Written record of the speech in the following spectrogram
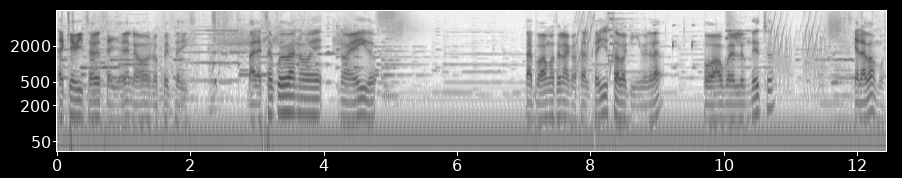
Es que he visto el sello, ¿eh? No, no penséis. Vale, esta cueva no he, no he ido. Vale, pues vamos a hacer una cosa. El sello estaba aquí, ¿verdad? Pues vamos a ponerle un de estos. Y ahora vamos.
